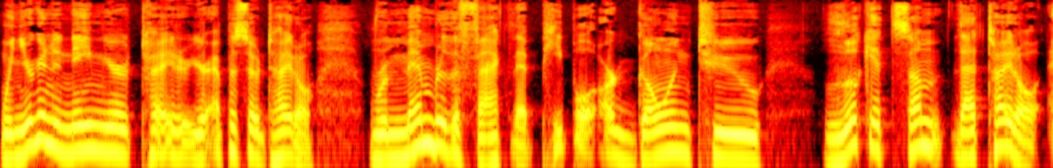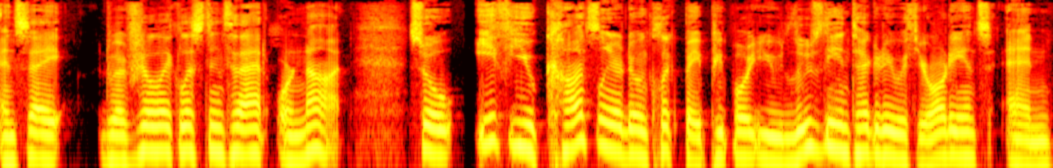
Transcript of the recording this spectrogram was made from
When you're going to name your title, your episode title, remember the fact that people are going to look at some, that title and say, do I feel like listening to that or not? So if you constantly are doing clickbait, people, you lose the integrity with your audience and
